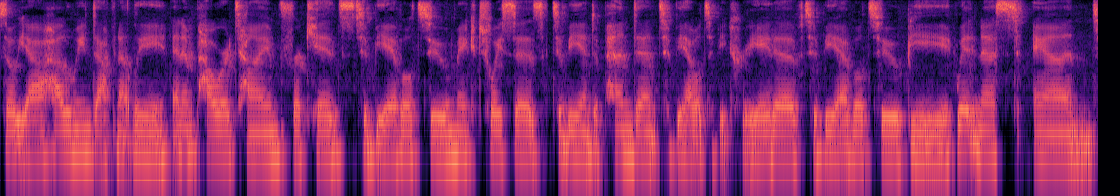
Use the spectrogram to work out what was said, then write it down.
So, yeah, Halloween definitely an empowered time for kids to be able to make choices, to be independent, to be able to be creative, to be able to be witnessed and,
